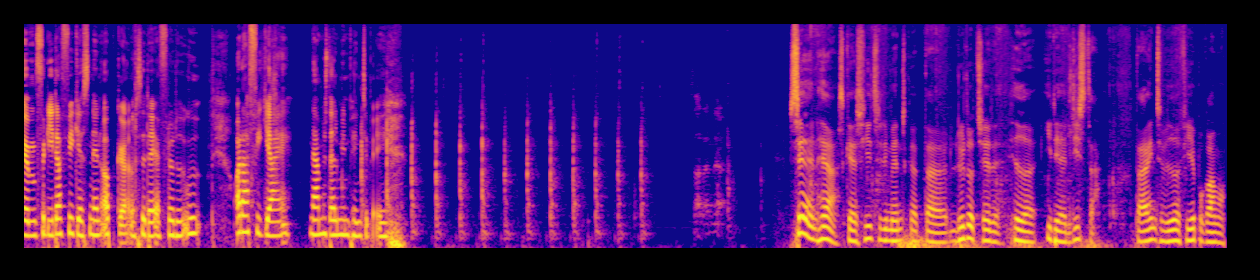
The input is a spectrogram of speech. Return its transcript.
øh, fordi der fik jeg sådan en opgørelse, da jeg flyttede ud. Og der fik jeg nærmest alle mine penge tilbage. Serien her, skal jeg sige til de mennesker, der lytter til det, hedder Idealister. Der er indtil videre fire programmer.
